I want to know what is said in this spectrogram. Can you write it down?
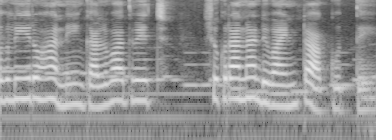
ਅਗਲੀ ਰੂਹਾਨੀ ਗੱਲਬਾਤ ਵਿੱਚ। ਸ਼ੁਕਰਾਨਾ ਡਿਵਾਈਨ ਟਾਕ ਉੱਤੇ।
